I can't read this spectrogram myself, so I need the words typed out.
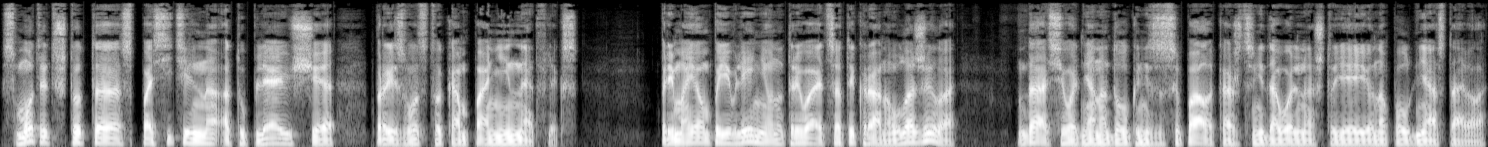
смотрит что-то спасительно отупляющее производство компании Netflix. При моем появлении он отрывается от экрана. «Уложила?» «Да, сегодня она долго не засыпала, кажется, недовольна, что я ее на полдня оставила».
